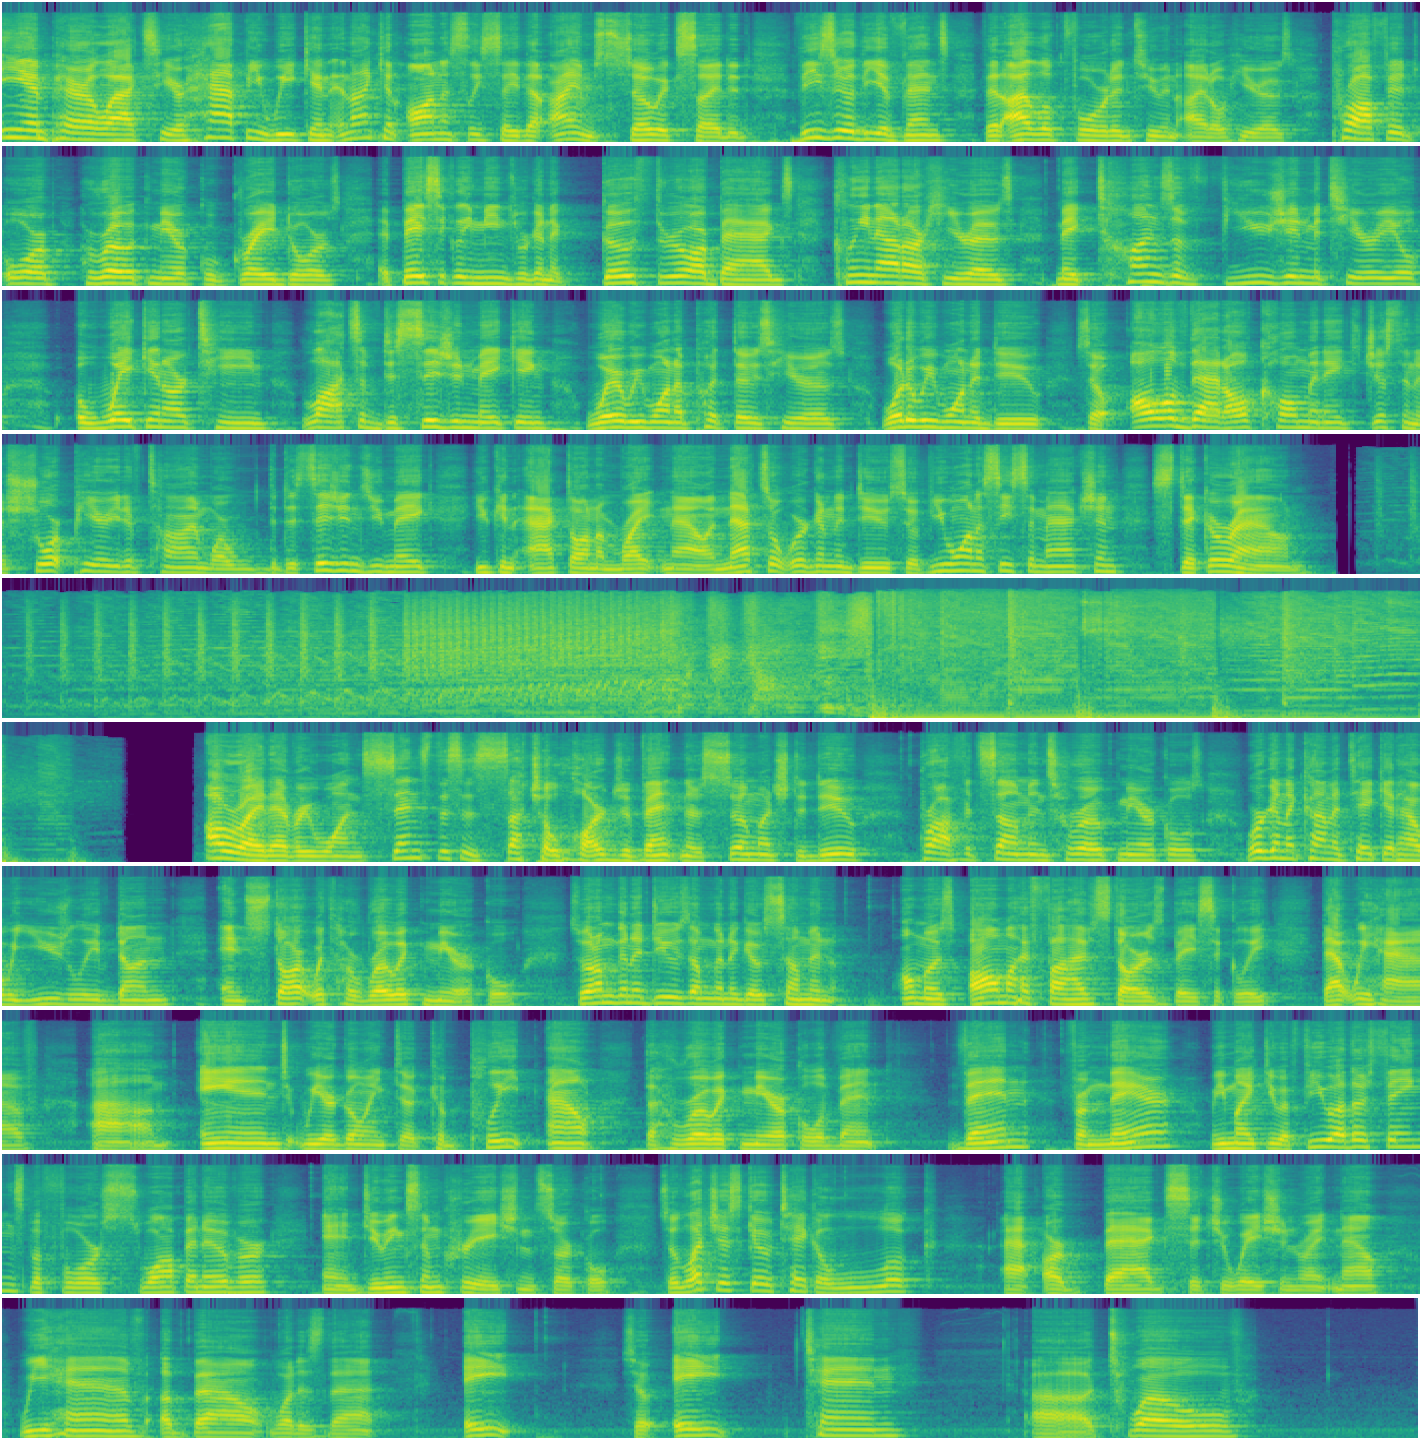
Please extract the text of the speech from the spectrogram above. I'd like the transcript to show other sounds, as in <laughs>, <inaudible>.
EmParallax here, happy weekend, and I can honestly say that I am so excited. These are the events that I look forward into in Idle Heroes. Prophet Orb, Heroic Miracle, Grey Dwarves. It basically means we're going to go through our bags, clean out our heroes, make tons of fusion material, awaken our team, lots of decision making, where we want to put those heroes, what do we want to do. So all of that all culminates just in a short period of time where the decisions you make, you can act on them right now. And that's what we're going to do. So if you want to see some action, stick around. Alright everyone, since this is such a large event and there's so much to do, Prophet Summons, Heroic Miracles, we're going to kind of take it how we usually have done and start with Heroic Miracle. So what I'm going to do is I'm going to go summon almost all my 5 stars basically that we have um, and we are going to complete out the Heroic Miracle event. Then from there we might do a few other things before swapping over and doing some creation circle. So let's just go take a look at our bag situation right now. We have about, what is that, 8, so 8, 10, uh, 12,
